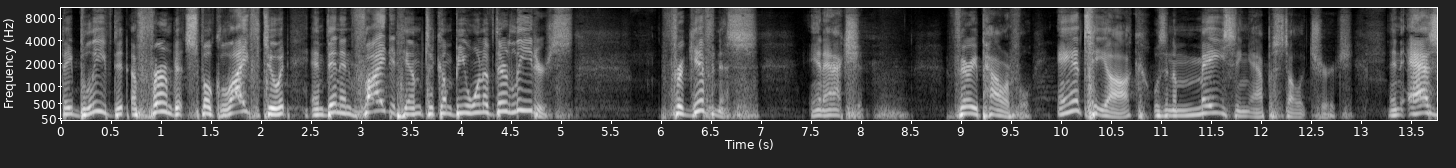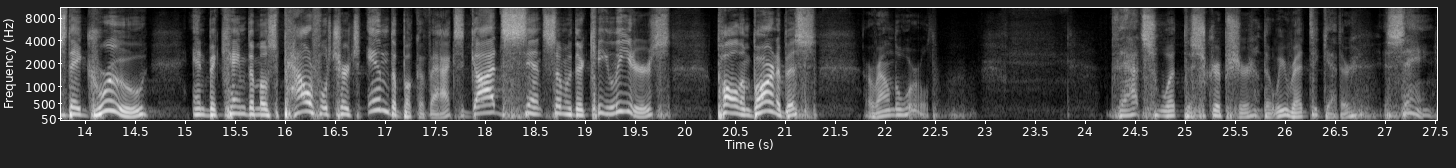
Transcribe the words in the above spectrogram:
they believed it, affirmed it, spoke life to it, and then invited him to come be one of their leaders. Forgiveness in action. Very powerful. Antioch was an amazing apostolic church. And as they grew and became the most powerful church in the book of Acts, God sent some of their key leaders, Paul and Barnabas, around the world. That's what the scripture that we read together is saying.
